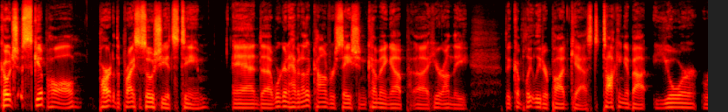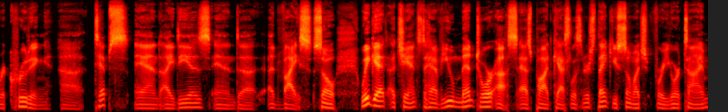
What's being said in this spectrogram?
Coach Skip Hall, part of the Price Associates team, and uh, we're going to have another conversation coming up uh, here on the the Complete Leader podcast, talking about your recruiting uh, tips and ideas and uh, advice. So we get a chance to have you mentor us as podcast listeners. Thank you so much for your time.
